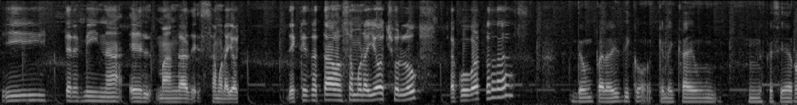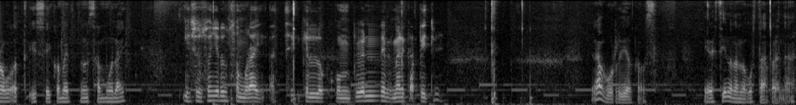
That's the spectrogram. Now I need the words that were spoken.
Y termina el manga de Samurai 8. ¿De qué trataba Samurai 8, Lux? ¿Te acuerdas? de un paralítico que le cae un- una especie de robot y se convierte en un samurái. Y su sueño era un samurái, así que lo cumplió en el primer capítulo. Era aburrido, cosa. Y el estilo no me gustaba para nada.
